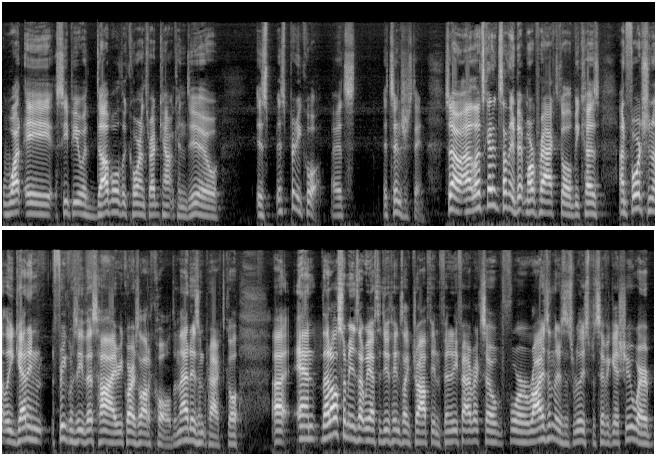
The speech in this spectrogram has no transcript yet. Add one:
what a CPU with double the core and thread count can do is, is pretty cool. It's, it's interesting. So uh, let's get into something a bit more practical because unfortunately getting frequency this high requires a lot of cold and that isn't practical. Uh, and that also means that we have to do things like drop the infinity fabric. So for Ryzen, there's this really specific issue where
